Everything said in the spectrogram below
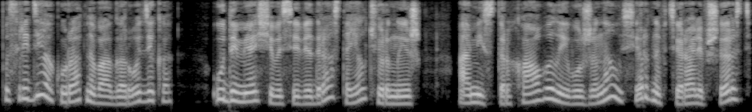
Посреди аккуратного огородика у дымящегося ведра стоял черныш, а мистер Хауэлл и его жена усердно втирали в шерсть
